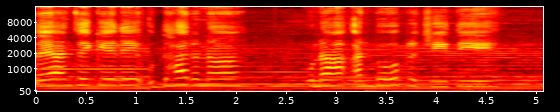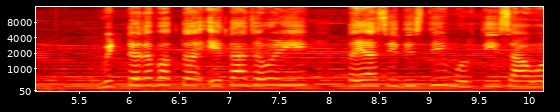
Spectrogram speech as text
तयांचे केले उद्धारण. पुन्हा अनुभव प्रचिती. विठ्ठल भक्त येता जवळी. तयासी दिसती मूर्ती साव.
